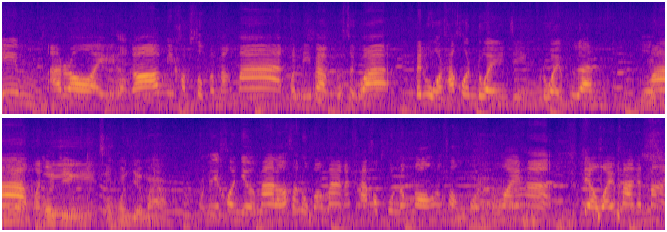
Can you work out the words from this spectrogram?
อิ่มอร่อยแล้วก็มีความสุขกันมากๆ วันนี้แบบรู้สึกว่าเป็นหัวทักคนรวยจริง ๆ รวยเพื่อนมากวันเออจรินี้งเพราะคนเยอะมาก วันนี้คนเยอะมากแล้วก็สนุกมากๆนะคะ ขอบคุณน้องๆทั้งสองคนด้วยค่ะ เดี๋ยวไว้มากันใหม่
